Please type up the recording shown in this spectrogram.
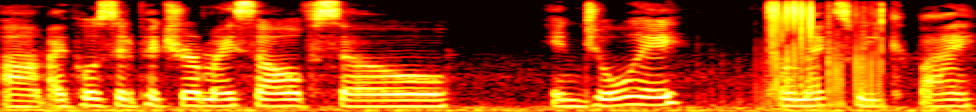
Um, I posted a picture of myself, so enjoy. Till next week. Bye.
